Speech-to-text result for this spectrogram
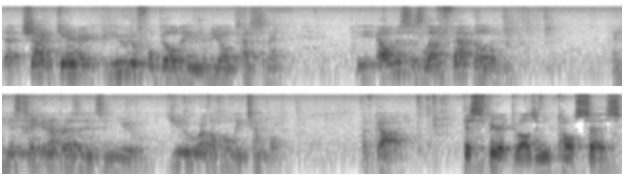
that gigantic, beautiful building in the Old Testament. He, Elvis has left that building, and he has taken up residence in you. You are the holy temple of God. This Spirit dwells in you, Paul says.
